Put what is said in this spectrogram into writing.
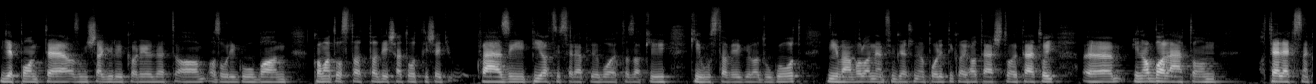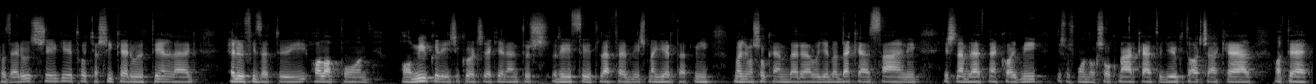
Ugye pont te az újságírói karrieredet az Origóban kamatoztattad, és hát ott is egy kvázi piaci szereplő volt az, aki kihúzta végül a dugót. Nyilvánvalóan nem függetlenül a politikai hatástól. Tehát, hogy én abban látom a Telexnek az erősségét, hogyha sikerül tényleg előfizetői alapon a működési költségek jelentős részét lefedni és megértetni nagyon sok emberrel, hogy ebbe be kell szállni, és nem lehet meghagyni, és most mondok sok márkát, hogy ők tartsák el a te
